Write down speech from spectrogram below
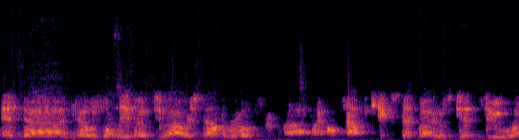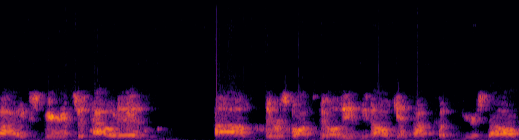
and uh, you know it was only about two hours down the road from uh, my hometown of Kingston, but it was good to uh, experience just how it is um, the responsibilities, you know, getting up, cooking for yourself,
